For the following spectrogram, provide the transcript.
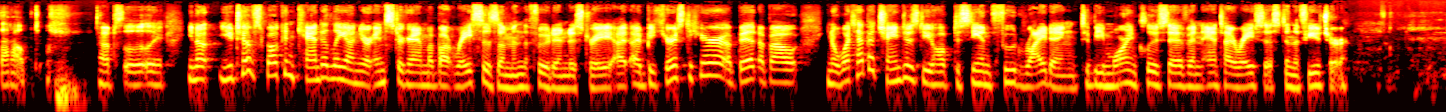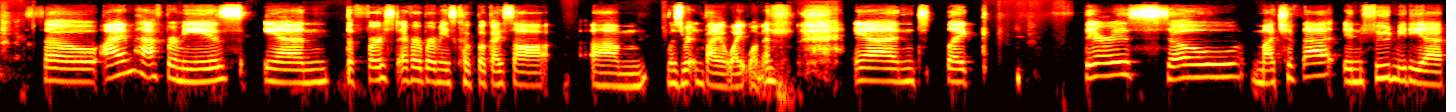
that helped. Absolutely. You know, you two have spoken candidly on your Instagram about racism in the food industry. I, I'd be curious to hear a bit about, you know, what type of changes do you hope to see in food writing to be more inclusive and anti-racist in the future? So I'm half Burmese, and the first ever Burmese cookbook I saw um, was written by a white woman. and like, there is so much of that in food media.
